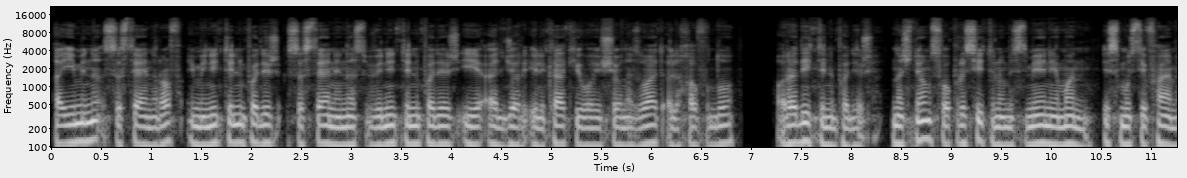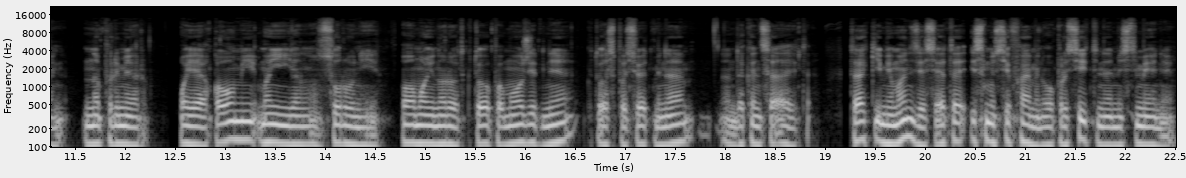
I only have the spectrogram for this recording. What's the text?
а именно состояние раф, именительный падеж, состояние нас, винительный падеж и аль-джар, или как его еще называют, аль-хафду, родительный падеж. Начнем с вопросительного местоимения ман, из мустифамин. Например, «Оя кауми май суруни» «О мой народ, кто поможет мне, кто спасет меня» до конца айта так и миман здесь это исмусифамин, вопросительное местоимение.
